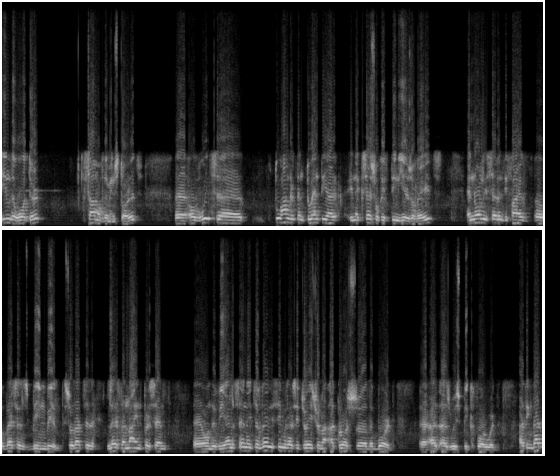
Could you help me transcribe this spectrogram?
in the water, some of them in storage, of which 220 are in excess of 15 years of age and only 75 uh, vessels being built. So that's uh, less than 9% uh, on the VLs, and it's a very similar situation across uh, the board uh, as, as, we speak forward. I think that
